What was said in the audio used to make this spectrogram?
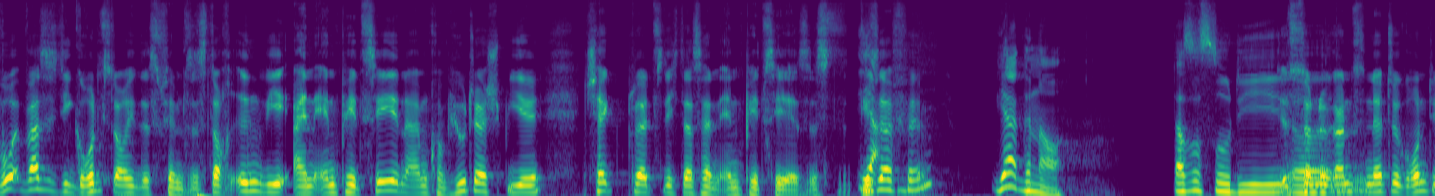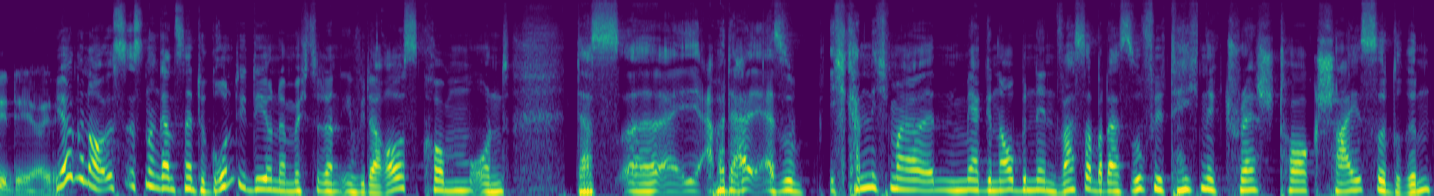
wo, was ist die Grundstory des Films? Es ist doch irgendwie ein NPC in einem Computerspiel, checkt plötzlich, dass er ein NPC ist. Ist dieser ja. Film? Ja, genau. Das ist so die. Ist doch eine äh, ganz nette Grundidee eigentlich. Ja, genau. Es ist eine ganz nette Grundidee und er möchte dann irgendwie da rauskommen und das, äh, aber da, also ich kann nicht mal mehr genau benennen, was, aber da ist so viel Technik, Trash Talk, Scheiße drin,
